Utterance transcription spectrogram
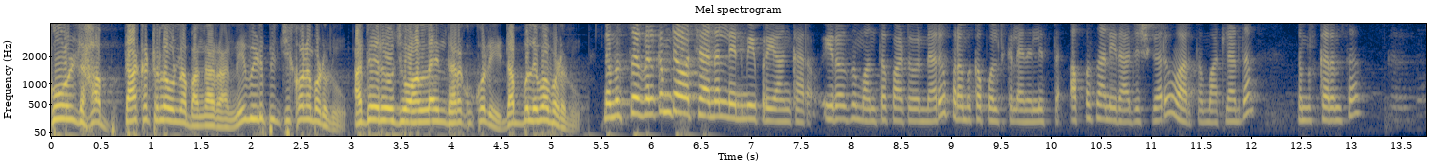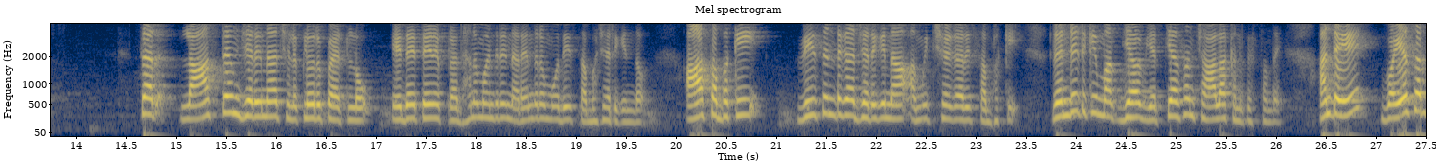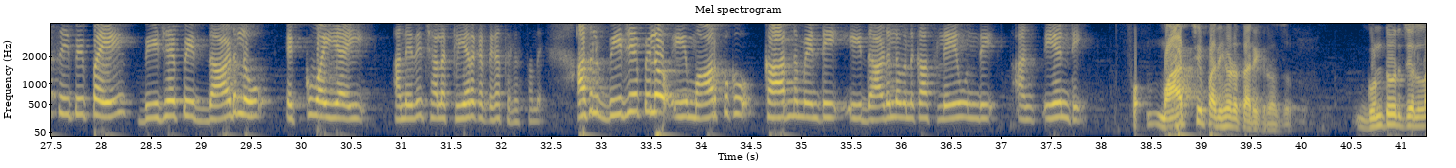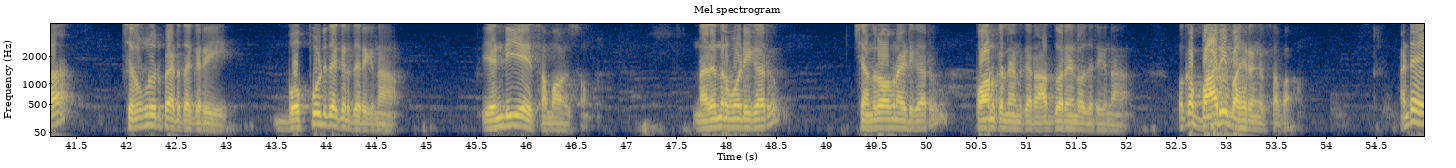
Gold hub తాకట్టులో ఉన్న బంగారాన్ని విడిపించి కొనబడును. అదే రోజు ఆన్లైన్ ధరకు కొని డబ్బులు ఇవ్వబడును. నమస్తే వెల్కమ్ టు అవర్ ఛానల్. నేను మీ ప్రియాంకారావు ఈ రోజు మనతో పాటు ఉన్నారు ప్రముఖ పొలిటికల్ అనలిస్ట్ అప్పసాని రాజేష్ గారు. వారితో మాట్లాడదాం. నమస్కారం సార్. సార్ లాస్ట్ టైం జరిగిన చిలకలూరుపేటలో ఏదైతే ప్రధానమంత్రి నరేంద్ర మోదీ సభ జరిగిందో ఆ సభకి రీసెంట్గా జరిగిన అమిత్ షా గారి సభకి రెండింటికి మధ్య వ్యత్యాసం చాలా కనిపిస్తుంది. అంటే వైఎస్ఆర్సీపీపై బీజేపీ దాడులు ఎక్కువయ్యాయి అనేది చాలా క్లియర్ కట్గా తెలుస్తుంది. అసలు బీజేపీలో ఈ మార్పుకు కారణం ఏంటి? ఈ దాడిలో వెనుక అసలు ఏముంది? ఏంటి? మార్చి పదిహేడో తారీఖు రోజు గుంటూరు జిల్లా చిలకలూరుపేట దగ్గర బొప్పూడి దగ్గర జరిగిన ఎన్డీఏ సమావేశం. నరేంద్ర మోడీ గారు చంద్రబాబు నాయుడు గారు పవన్ కళ్యాణ్ గారు ఆధ్వర్యంలో జరిగిన ఒక భారీ బహిరంగ సభ. అంటే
